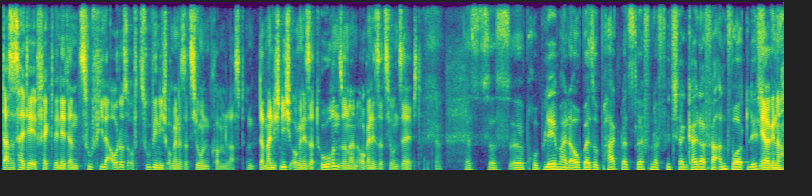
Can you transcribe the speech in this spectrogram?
das ist halt der Effekt, wenn ihr dann zu viele Autos auf zu wenig Organisationen kommen lasst. Und da meine ich nicht Organisatoren, sondern Organisation selbst halt, ne? Das ist das äh, Problem halt auch bei so Parkplatztreffen, da fühlt sich dann keiner verantwortlich, Ja, genau.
